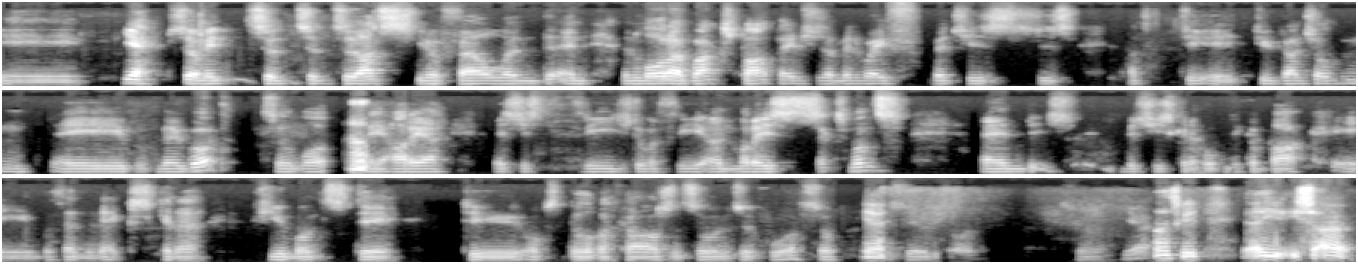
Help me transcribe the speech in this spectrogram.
uh, yeah, so I mean, so so so that's you know Phil and and and Laura works part time. She's a midwife, but she's she's two, uh, two grandchildren uh, we've now got. So Laura, uh, Aria is just three, just over three, and Murray's six months and but she's kind of hoping to come back uh, within the next kind of few months to to obviously deliver cars and so on and so forth. So yeah, so, yeah, that's good. Uh, of,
